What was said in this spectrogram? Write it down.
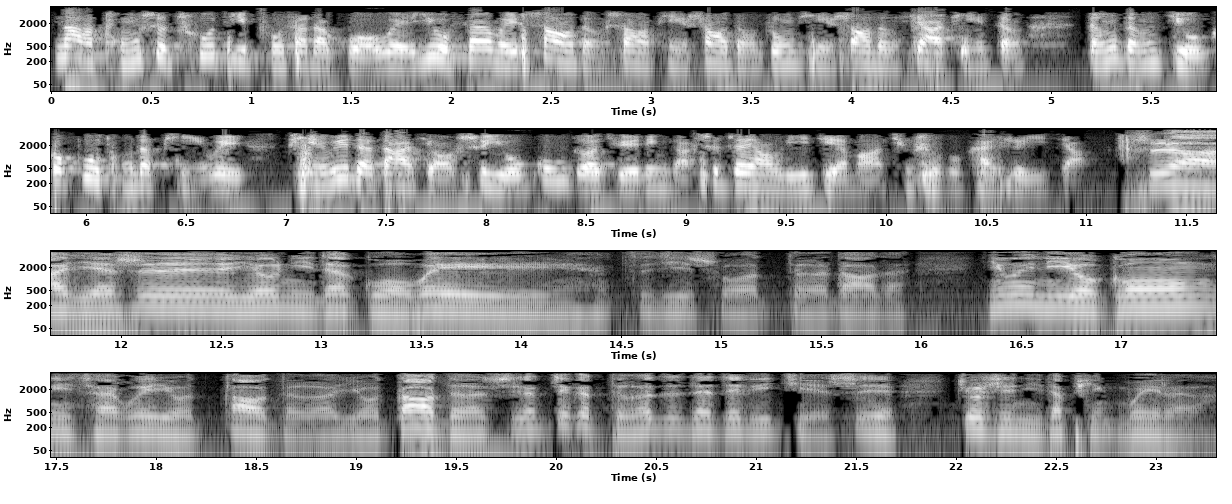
那同是初地菩萨的果位，又分为上等上品、上等中品、上等下品等等等九个不同的品位。品位的大小是由功德决定的，是这样理解吗？请师傅开示一下。是啊，也是有你的果位自己所得到的，因为你有功，你才会有道德，有道德，实际上这个德字在这里解释就是你的品位了啦，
